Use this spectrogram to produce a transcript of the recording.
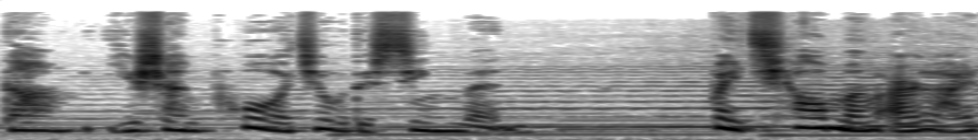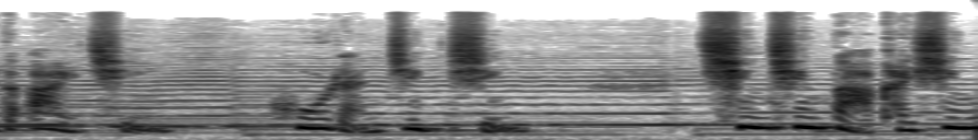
当一扇破旧的心门被敲门而来的爱情忽然惊醒，轻轻打开心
